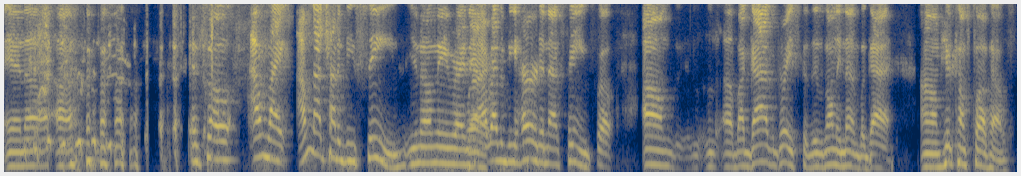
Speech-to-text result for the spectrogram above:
And uh, uh and so I'm like, I'm not trying to be seen, you know what I mean, right, right. now. I'd rather be heard and not seen. So um uh, by God's grace, because it was only nothing but God um, here comes Clubhouse.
